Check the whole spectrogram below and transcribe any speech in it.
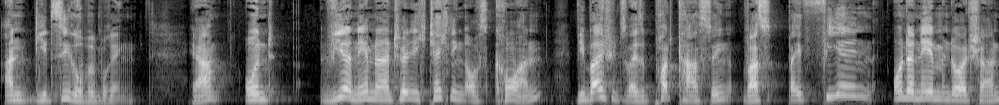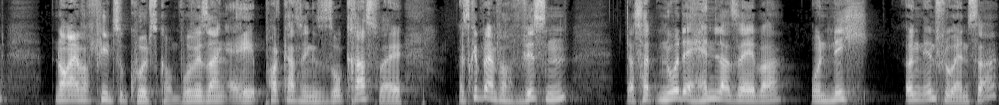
an die Zielgruppe bringen? Ja, und wir nehmen da natürlich Techniken aufs Korn, wie beispielsweise Podcasting, was bei vielen Unternehmen in Deutschland noch einfach viel zu kurz kommt, wo wir sagen, ey, Podcasting ist so krass, weil es gibt einfach Wissen, das hat nur der Händler selber und nicht irgendein Influencer.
